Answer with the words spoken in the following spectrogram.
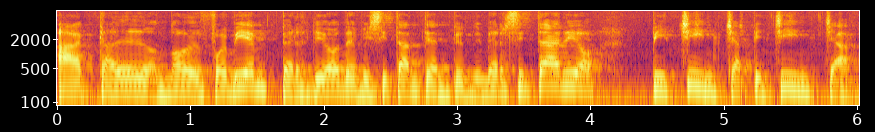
A Carrero no le fue bien, perdió de visitante ante Universitario, Pichincha, Pichincha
